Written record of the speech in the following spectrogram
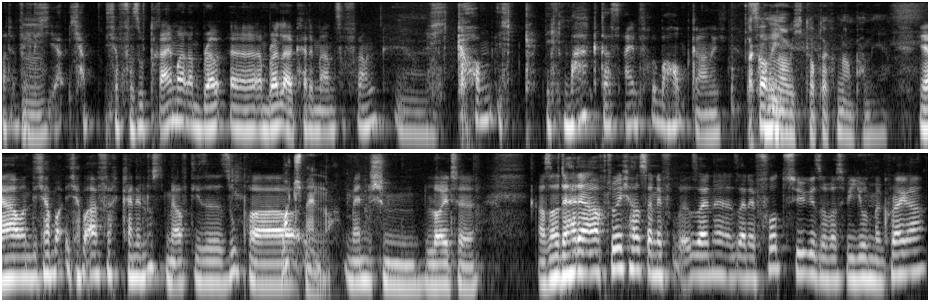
Und wirklich, Mhm. ja, ich habe ich hab versucht, dreimal Umbre äh, Umbrella Academy anzufangen. Ich komm, ich, ich mag das einfach überhaupt gar nicht. da Sorry. kommen ich glaube, da kommen noch ein paar mehr. Ja, und ich habe ich hab einfach keine Lust mehr auf diese super Watchmen noch. Menschen, Leute. Also der hat ja auch durchaus seine, seine, seine Vorzüge, sowas wie Ewan McGregor.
